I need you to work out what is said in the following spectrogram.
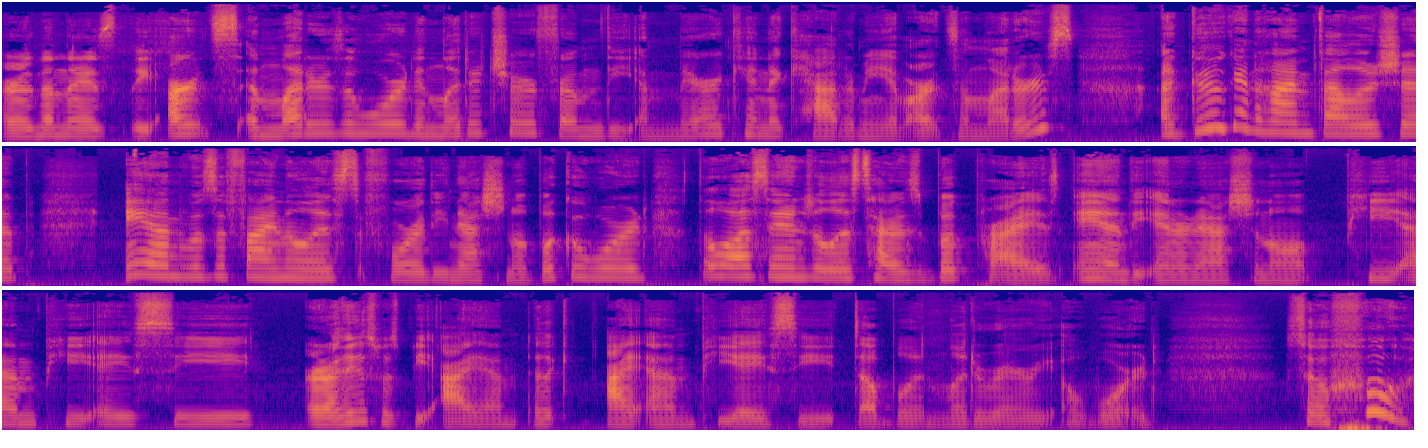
or then there's the Arts and Letters Award in Literature from the American Academy of Arts and Letters, a Guggenheim Fellowship, and was a finalist for the National Book Award, the Los Angeles Times Book Prize, and the International PMPAC, or I think it's supposed to be IM, like IMPAC Dublin Literary Award. So, whew,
